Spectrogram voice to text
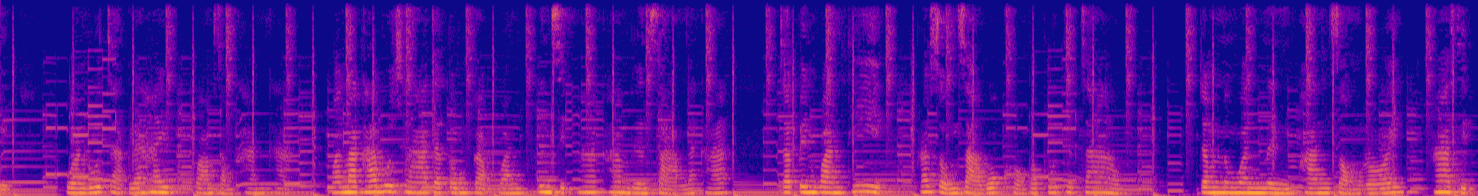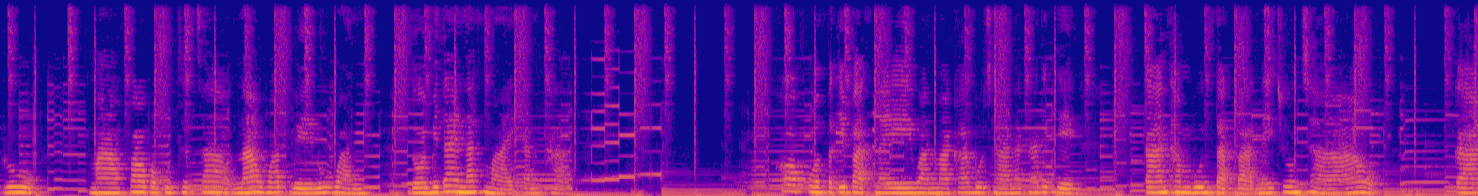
ด็กๆ ควรรู้จักและให้ความสำคัญค่ะ วันมาฆบูชาจะตรงกับวันขึ้น 15ข้ามเดือน 3 นะคะ จะเป็นวันที่พระสงฆ์สาวกของพระพุทธเจ้า จำนวน 1,250 รูป มาเฝ้าพระพุทธเจ้าณวัดเวลุวัน โดยไม่ได้นัดหมายกันค่ะ ข้อควรปฏิบัติในวันมาฆบูชานะคะเด็กๆ การทำบุญตักบาตรในช่วงเช้า การ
